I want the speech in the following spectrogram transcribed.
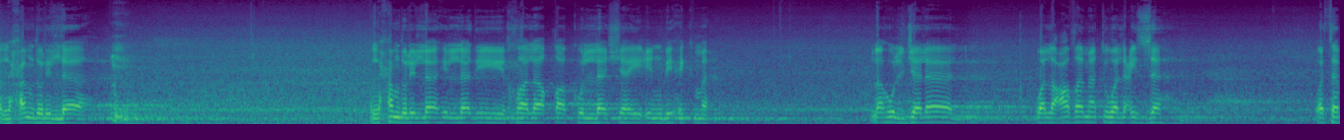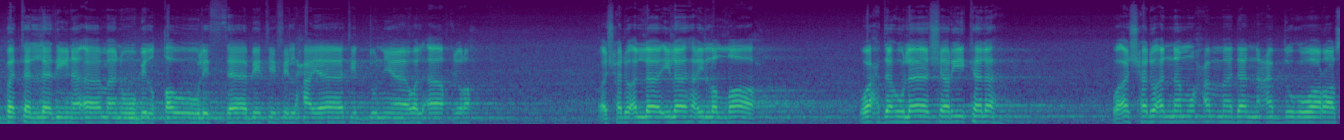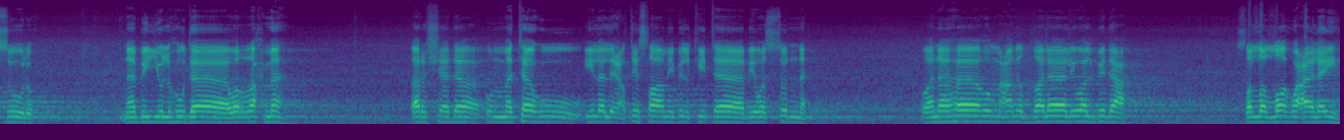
الحمد لله. الحمد لله الذي خلق كل شيء بحكمة. له الجلال والعظمة والعزة. وثبت الذين آمنوا بالقول الثابت في الحياة الدنيا والآخرة. وأشهد أن لا إله إلا الله وحده لا شريك له. وأشهد أن محمدا عبده ورسوله. نبي الهدى والرحمة. أرشد أمته إلى الاعتصام بالكتاب والسنة. ونهاهم عن الضلال والبدع. صلى الله عليه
